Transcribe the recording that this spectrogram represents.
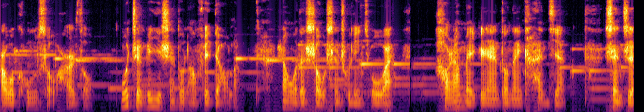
而我空手而走。我整个一生都浪费掉了，让我的手伸出灵柩外，好让每个人都能看见。甚至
